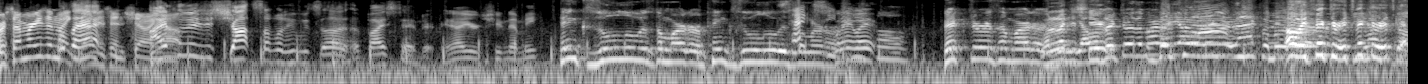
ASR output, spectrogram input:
For some reason, my What the gun heck? isn't showing I up. literally just shot someone who was uh, a bystander. And now you're shooting at me? Pink Zulu is the murderer. Pink Zulu is the murderer. Wait, wait. Victor is the murderer. What did I just hear? Victor the murderer. Victor Yellow is Victor. the murderer. Oh, it's Victor. It's Victor. It's. Run,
